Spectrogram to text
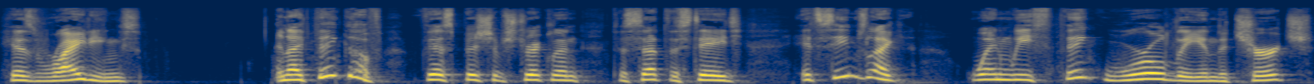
his writings. And I think of this Bishop Strickland to set the stage. It seems like when we think worldly in the church,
